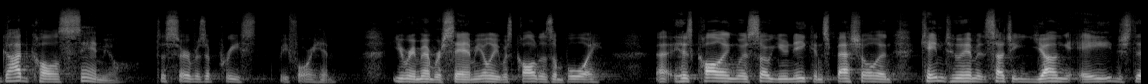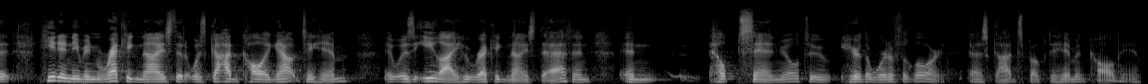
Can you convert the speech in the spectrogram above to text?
God calls Samuel to serve as a priest before him. You remember Samuel, he was called as a boy. Uh, his calling was so unique and special and came to him at such a young age that he didn't even recognize that it was God calling out to him. It was Eli who recognized that and, and helped Samuel to hear the word of the Lord as God spoke to him and called him.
